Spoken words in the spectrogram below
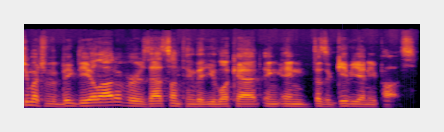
too much of a big deal out of, or is that something that you look at and, and does it give you any pause?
